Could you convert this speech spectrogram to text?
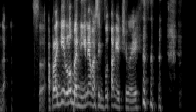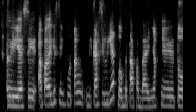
nggak se- apalagi lo bandinginnya sama Sin Putang ya cuy. oh iya sih. Apalagi Sing Futang dikasih lihat loh betapa banyaknya itu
